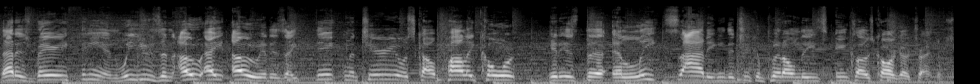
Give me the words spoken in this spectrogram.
That is very thin. We use an 080. It is a thick material. It's called Polycore. It is the elite siding that you can put on these enclosed cargo trailers.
